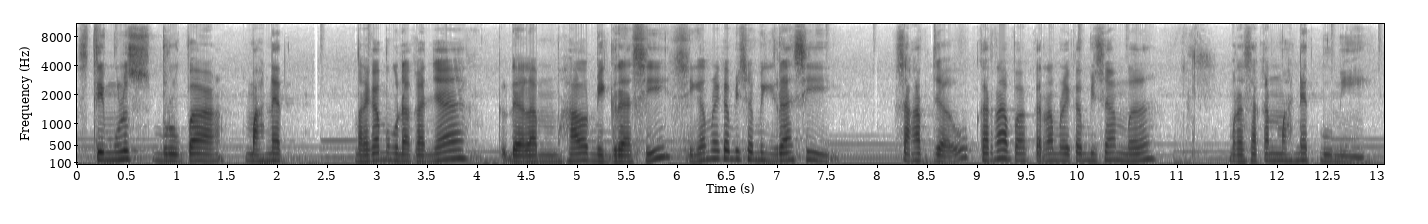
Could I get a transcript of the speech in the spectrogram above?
stimulus berupa magnet. Mereka menggunakannya dalam hal migrasi sehingga mereka bisa migrasi sangat jauh karena apa? Karena mereka bisa me merasakan magnet bumi.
